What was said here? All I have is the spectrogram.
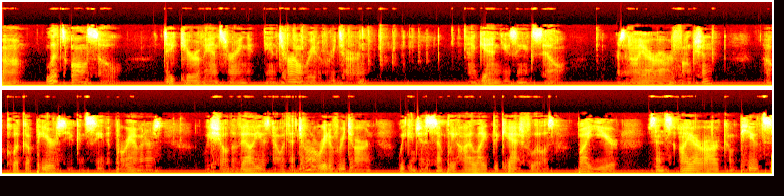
Um, let's also take care of answering the internal rate of return. Again, using Excel, there's an IRR function. I'll click up here so you can see the parameters. We show the values. Now with internal rate of return, we can just simply highlight the cash flows by year. Since IRR computes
